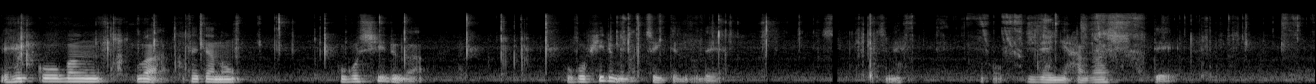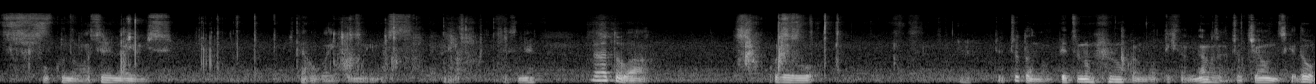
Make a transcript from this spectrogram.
で変更板は大体あの保護シールが保護フィルムがついてるのでですね事前に剥がして置くのを忘れないようにした方がいいと思います。はい、ですね。であとはこれをちょっとあの別のものから持ってきたので長さがちょっと違うんですけど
